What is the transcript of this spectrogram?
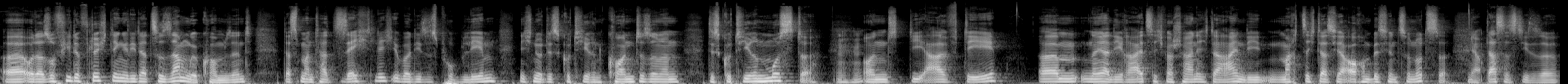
äh, oder so viele Flüchtlinge, die da zusammengekommen sind, dass man tatsächlich über dieses Problem nicht nur diskutieren konnte, sondern diskutieren musste. Mhm. Und die AfD ähm, naja, die reiht sich wahrscheinlich da ein. Die macht sich das ja auch ein bisschen zunutze, ja. dass es diese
